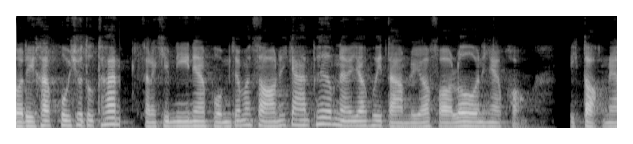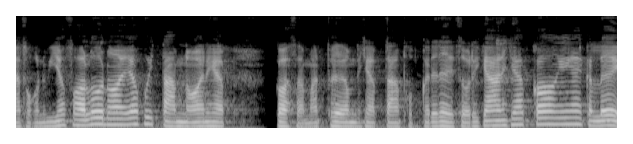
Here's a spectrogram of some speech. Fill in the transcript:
สวัสดีครับครูชูทุกท่านสำหรับคลิปนี้เนี่ยผมจะมาสอนในการเพิ่มแนวยอดผู้ติดตามหรือยอดฟอลโล่นะครับของ TikTok นะครับส่งคนมียอดฟอลโล่น้อยยอดผู้ติดตามน้อยนะครับก็สามารถเพิ่มนะครับตามผมก็ได้เลยสวัสดีการนะครับก็ง่าย ๆ กันเลย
